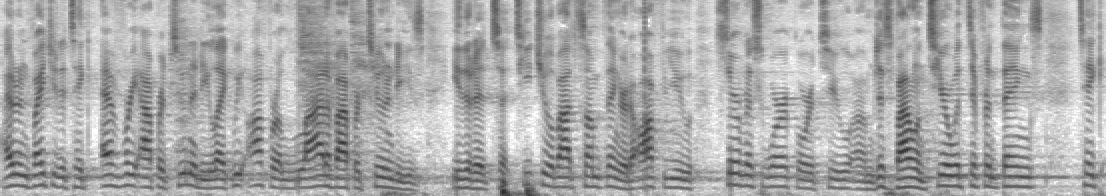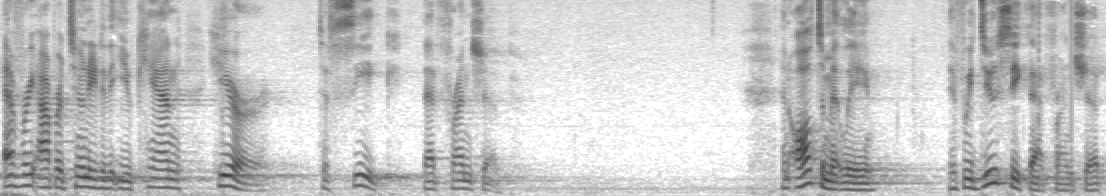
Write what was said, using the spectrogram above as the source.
I would invite you to take every opportunity. Like, we offer a lot of opportunities, either to, to teach you about something or to offer you service work or to um, just volunteer with different things. Take every opportunity that you can here to seek that friendship. And ultimately, if we do seek that friendship,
